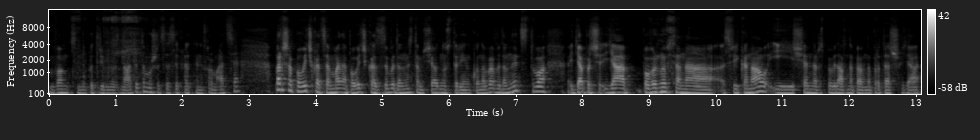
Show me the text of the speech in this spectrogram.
Вам це не потрібно знати, тому що це секретна інформація. Перша поличка це в мене поличка з видавництвом ще одну сторінку. Нове видавництво. Я поч... я повернувся на свій канал і ще не розповідав, напевно, про те, що я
